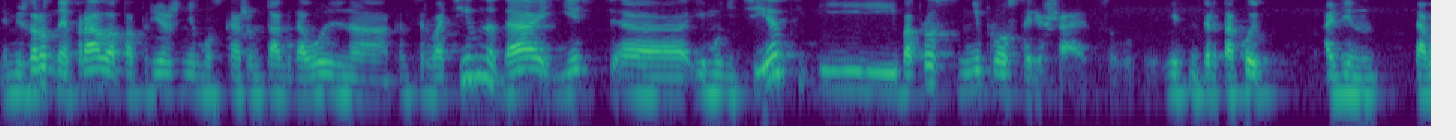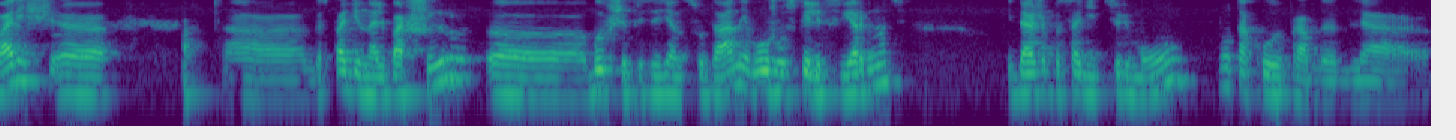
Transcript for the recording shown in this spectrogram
международное право по-прежнему, скажем так, довольно консервативно, да, есть э, иммунитет, и вопрос не просто решается. Есть, например, такой один товарищ, господин Аль-Башир, бывший президент Судана, его уже успели свергнуть, и даже посадить в тюрьму, ну, такую, правда, для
